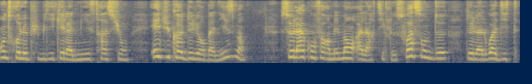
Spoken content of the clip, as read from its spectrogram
entre le public et l'administration et du Code de l'urbanisme, cela conformément à l'article 62 de la loi dite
